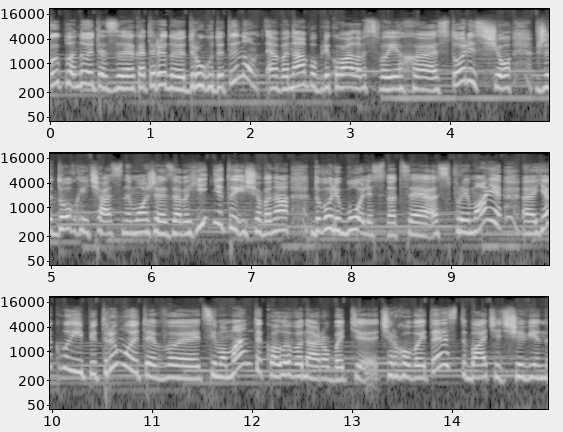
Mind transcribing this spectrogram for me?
Ви плануєте з Катериною другу дитину. Е, Вона публікувала в своїх е, сторіс, що вже довгий час не може завагітніти і що вона доволі болісно це сприймає. Е, Як ви її підтримуєте в ці моменти, коли вона робить черговий тест, бачить, що він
